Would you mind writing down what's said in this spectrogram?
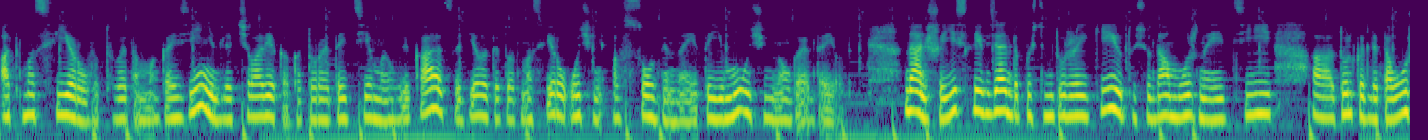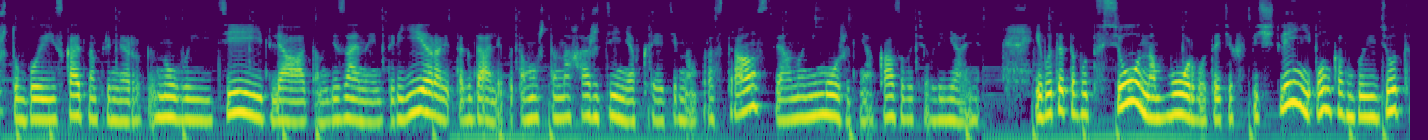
атмосферу вот в этом магазине для человека, который этой темой увлекается увлекается, делает эту атмосферу очень особенной. Это ему очень многое дает. Дальше, если взять, допустим, ту же Икею, то сюда можно идти а, только для того, чтобы искать, например, новые идеи для там, дизайна интерьера и так далее, потому что нахождение в креативном пространстве, оно не может не оказывать влияния. И вот это вот все, набор вот этих впечатлений, он как бы идет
